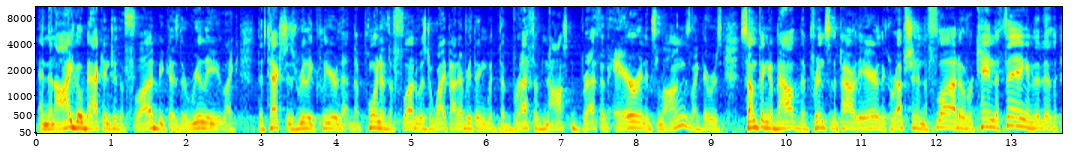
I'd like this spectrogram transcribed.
And then I go back into the flood because they're really, like, the text is really clear that the point of the flood was to wipe out everything with the breath of, nos- breath of air in its lungs. Like, there was something about the prince of the power of the air and the corruption and the flood overcame the thing. And the, the,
